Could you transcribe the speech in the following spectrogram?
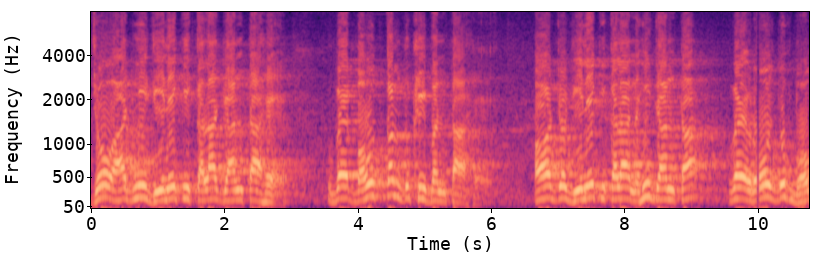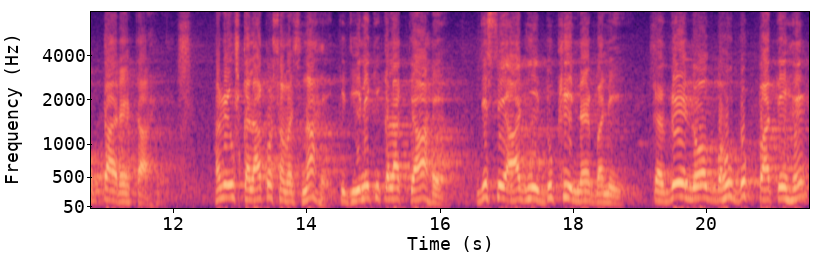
जो आदमी जीने की कला जानता है, वह बहुत कम दुखी बनता है। और जो जीने की कला नहीं जानता, वह रोज दुख भोगता रहता है। हमें उस कला को समझना है कि जीने की कला क्या है। जिससे आदमी दुखी न बने। कि वे लोग बहुत दुख पाते हैं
